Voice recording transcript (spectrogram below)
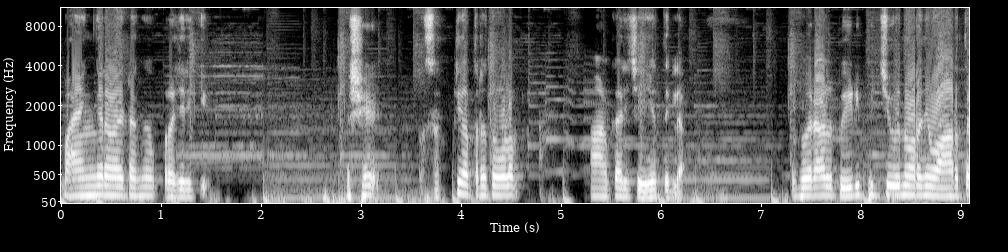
ഭയങ്കരമായിട്ട് അങ്ങ് പ്രചരിക്കും. പക്ഷേ സത്യം അത്രത്തോളം ആൾക്കാർ ചെയ്യത്തില്ല. ഇപ്പോൾ ഒരാൾ പീഡിപ്പിച്ചു എന്ന് പറഞ്ഞ് വാർത്ത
